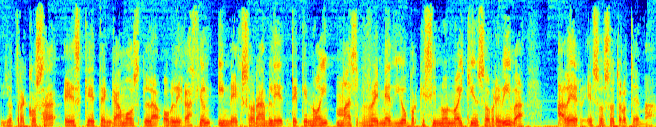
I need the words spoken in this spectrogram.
y otra cosa es que tengamos la obligación inexorable de que no hay más remedio porque si no no hay quien sobreviva. A ver, eso es otro tema.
